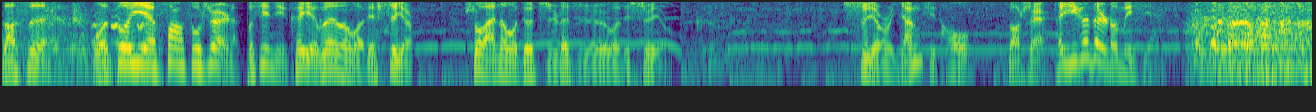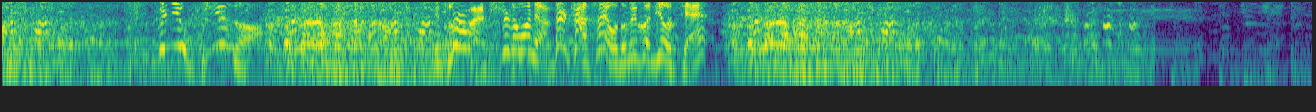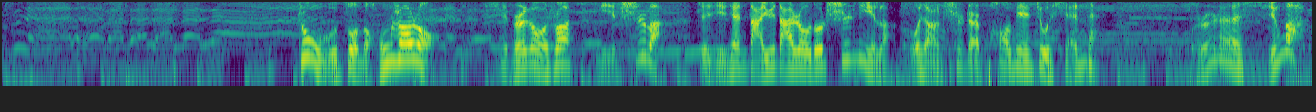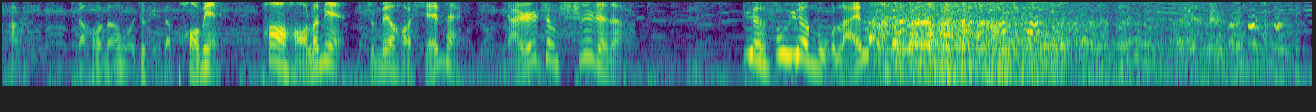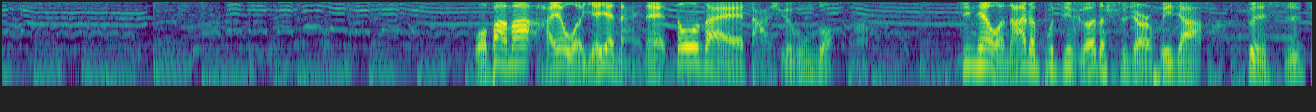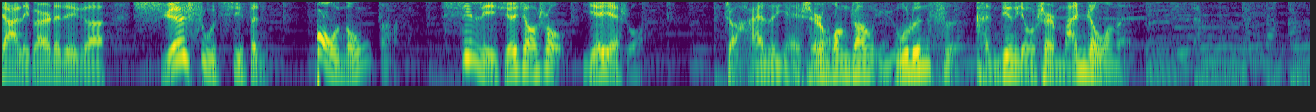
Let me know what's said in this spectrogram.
老师，我作业放宿舍了，不信你可以问问我的室友。”说完呢，我就指了指我的室友。室友仰起头：“老师，他一个字都没写。”有病啊！你昨天晚上吃了我两袋榨菜，我都没管你要钱。中午做的红烧肉，媳妇儿跟我说：“你吃吧，这几天大鱼大肉都吃腻了，我想吃点泡面就咸菜。”我说：“那行吧，啊。”然后呢，我就给他泡面，泡好了面，准备好咸菜，俩人正吃着呢，岳父岳母来了。我爸妈还有我爷爷奶奶都在大学工作啊。今天我拿着不及格的试卷回家，顿时家里边的这个学术气氛爆浓啊。心理学教授爷爷说：“这孩子眼神慌张，语无伦次，肯定有事瞒着我们。”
